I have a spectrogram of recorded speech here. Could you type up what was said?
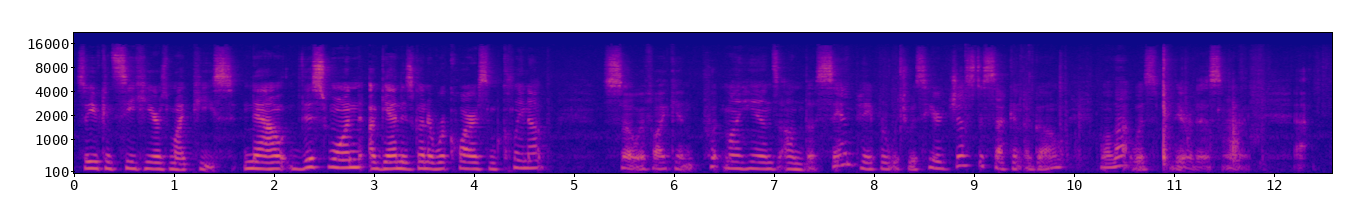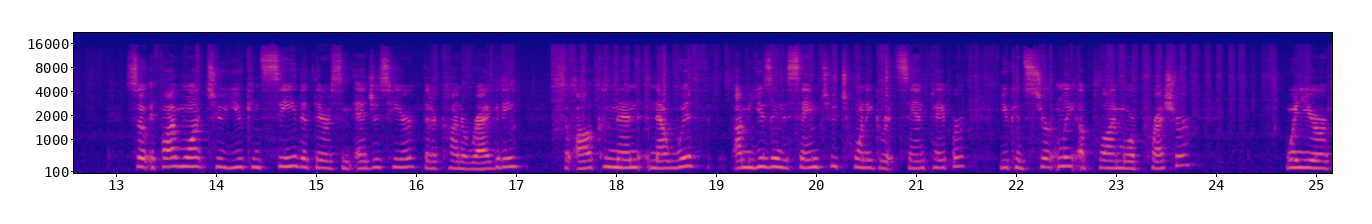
So you can see here's my piece. Now this one again is going to require some cleanup. So if I can put my hands on the sandpaper, which was here just a second ago, well that was, there it is, all right. So if I want to, you can see that there are some edges here that are kind of raggedy. So I'll come in, now with, I'm using the same 220 grit sandpaper. You can certainly apply more pressure when you're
